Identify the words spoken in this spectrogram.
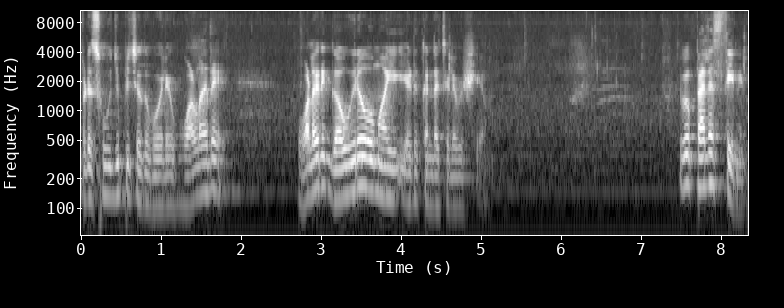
ഇവിടെ സൂചിപ്പിച്ചതുപോലെ വളരെ വളരെ ഗൗരവമായി എടുക്കേണ്ട ചില വിഷയം. ഇപ്പോൾ പലസ്തീനിൽ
